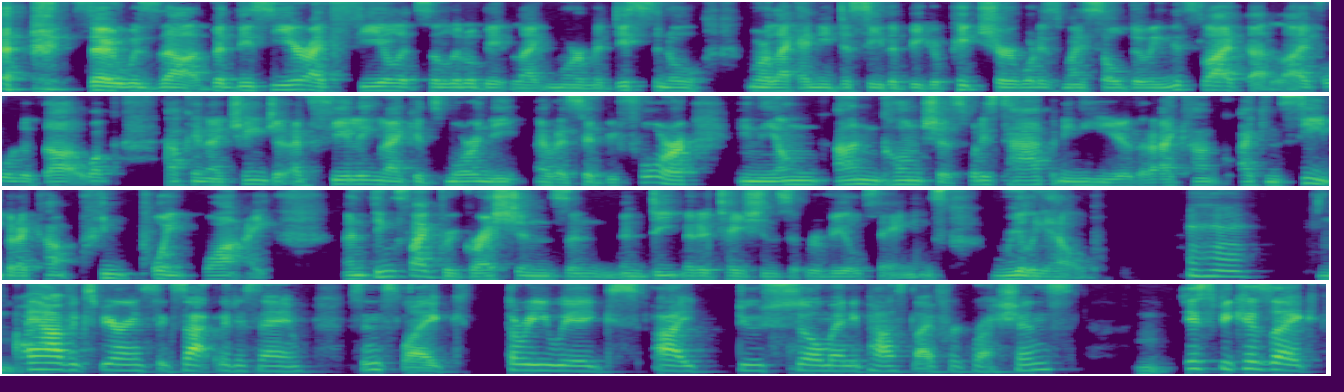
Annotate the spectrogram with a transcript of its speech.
so it was that. But this year I feel it's a little bit like more medicinal, more like I need to see the bigger picture. What is my soul doing this life, that life, all of that? What how can I change it? I'm feeling like it's more in the, as I said before, in the un- unconscious. What is happening here that I can't I can see, but I can't pinpoint why. And things like regressions and, and deep meditations that reveal things really help. Mm-hmm. Mm. I have experienced exactly the same. Since like three weeks, I do so many past life regressions. Mm. Just because, like,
